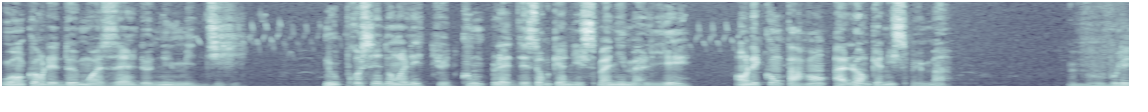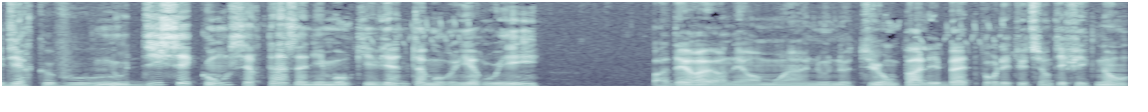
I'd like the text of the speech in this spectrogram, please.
ou encore les demoiselles de Numidie. Nous procédons à l'étude complète des organismes animaliers en les comparant à l'organisme humain. Vous voulez dire que vous... Nous disséquons certains animaux qui viennent à mourir, oui. Pas d'erreur néanmoins, nous ne tuons pas les bêtes pour l'étude scientifique, non.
